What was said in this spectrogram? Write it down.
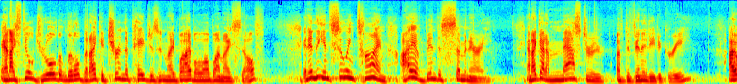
And I still drooled a little, but I could turn the pages in my Bible all by myself. And in the ensuing time, I have been to seminary and I got a Master of Divinity degree. I,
